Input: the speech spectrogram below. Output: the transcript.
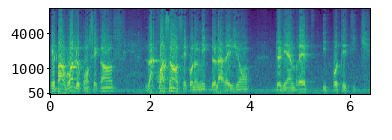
et par voie de conséquence, la croissance économique de la région deviendrait hypothétique.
